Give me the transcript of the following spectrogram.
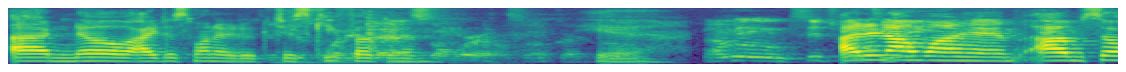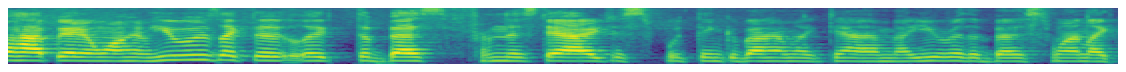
Uh, no, I just wanted to You just keep fucking him. Somewhere else. Okay. Yeah. I mean, situation- I did not want him. I'm so happy I didn't want him. He was like the like the best from this day. I just would think about him like, damn, you were the best one. Like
